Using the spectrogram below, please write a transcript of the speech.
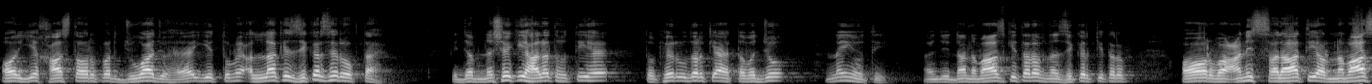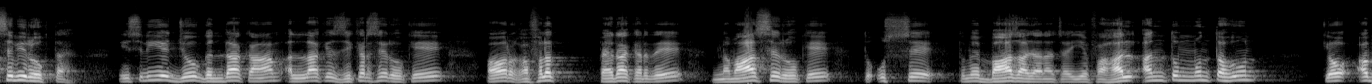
اور یہ خاص طور پر جوا جو ہے، یہ تمہیں اللہ کے ذکر سے روکتا ہے کہ جب نشے کی حالت ہوتی ہے تو پھر ادھر کیا ہے، توجہ نہیں ہوتی۔ ہاں جی نہ نماز کی طرف، نہ ذکر کی طرف۔ اور وہ انس صلاحی اور نماز سے بھی روکتا ہے۔ اس لیے جو گندا کام اللہ کے ذکر سے روکے اور غفلت پیدا کر دے، نماز سے روکے، تو اس سے تمہیں بعض آ جانا چاہیے۔ فہل ان تم منتہون کیوں؟ اب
